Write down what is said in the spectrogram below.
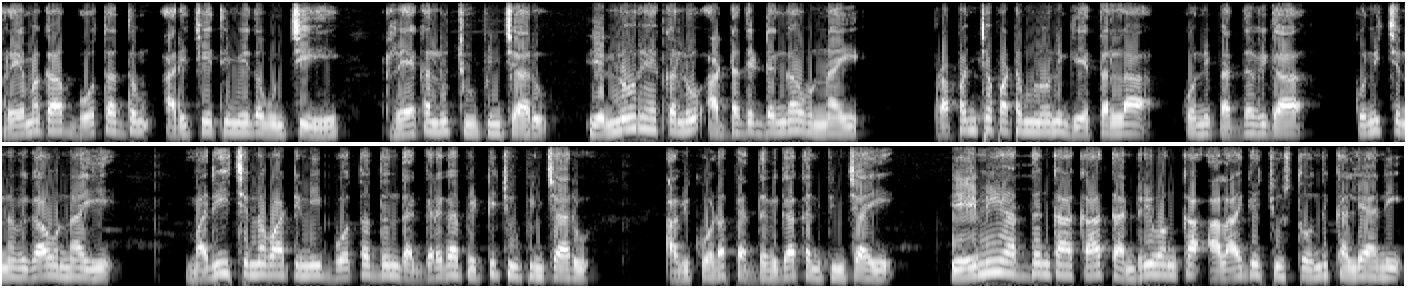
ప్రేమగా భూతద్దం అరిచేతి మీద ఉంచి రేఖలు చూపించారు. ఎన్నో రేఖలు అడ్డదిడ్డంగా ఉన్నాయి. ప్రపంచపటంలోని గీతల్లా కొన్ని పెద్దవిగా కొన్ని చిన్నవిగా ఉన్నాయి. మరీ చిన్న వాటిని భూతద్దం దగ్గరగా పెట్టి చూపించారు. అవి కూడా పెద్దవిగా కనిపించాయి. ఏమీ అర్థం కాక తండ్రి వంక అలాగే చూస్తోంది కళ్యాణి.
